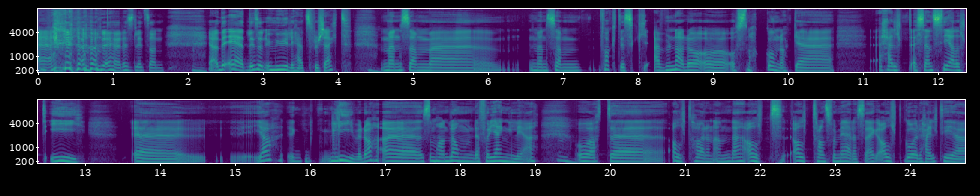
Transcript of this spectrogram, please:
Eh, det høres litt sånn Ja, det er et litt sånn umulighetsprosjekt, men som, eh, men som faktisk evner da å, å snakke om noe helt essensielt i eh, ja, livet, da. Eh, som handler om det forgjengelige. Og at eh, alt har en ende. Alt, alt transformerer seg. Alt går hele tida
